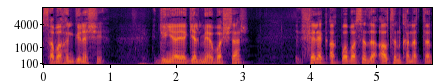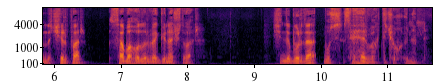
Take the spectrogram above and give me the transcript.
Sabahın güneşi dünyaya gelmeye başlar. Felek akbabası da altın kanatlarını çırpar. Sabah olur ve güneş doğar. Şimdi burada bu seher vakti çok önemli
